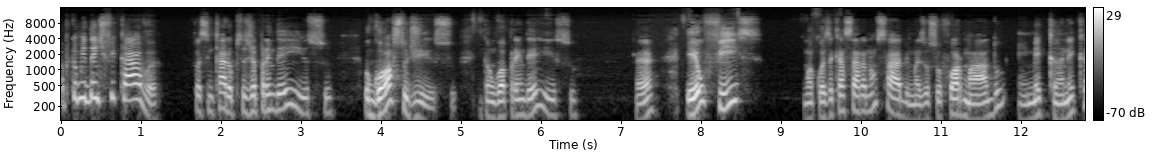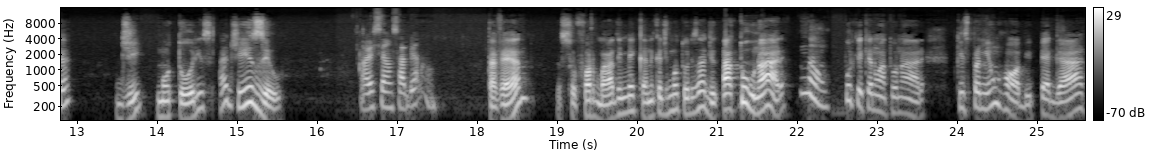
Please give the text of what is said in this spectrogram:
É porque eu me identificava. Falei assim, cara, eu preciso de aprender isso. Eu gosto disso, então vou aprender isso. É? Eu fiz uma coisa que a Sara não sabe, mas eu sou formado em mecânica de motores a diesel. Olha, você não sabia, não. Tá vendo? Eu sou formado em mecânica de motores a diesel. Atuo na área? Não. Por que, que eu não atuo na área? Porque isso para mim é um hobby. Pegar,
